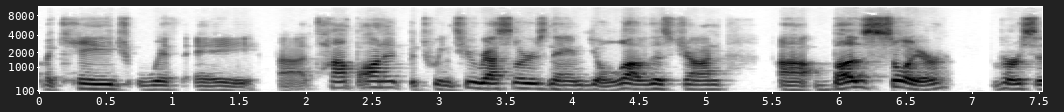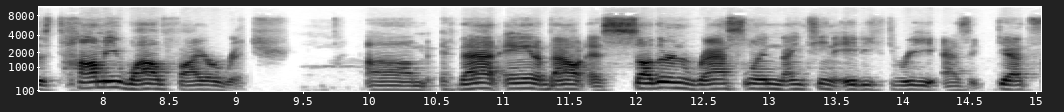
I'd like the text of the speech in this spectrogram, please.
of a cage with a uh, top on it between two wrestlers named, you'll love this, John, uh, Buzz Sawyer versus Tommy Wildfire Rich. Um, if that ain't about as Southern wrestling 1983 as it gets,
